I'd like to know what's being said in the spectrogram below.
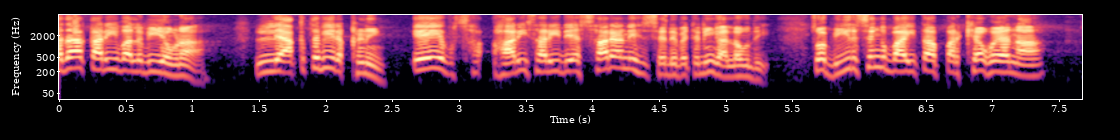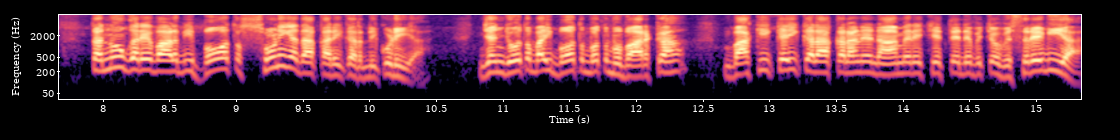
ਅਦਾਕਾਰੀ ਵੱਲ ਵੀ ਆਉਣਾ, ਲਿਆਕਤ ਵੀ ਰੱਖਣੀ, ਇਹ ਸ- ਹਾਰੀ ਸਾਰੀ ਦੇ ਸਾਰਿਆਂ ਦੇ ਹਿੱਸੇ ਦੇ ਵਿੱਚ ਨਹੀਂ ਗੱਲ ਆਉਂਦੀ। ਸੋ ਵੀਰ ਸਿੰਘ ਬਾਈ ਤਾਂ ਪਰਖਿਆ ਹੋਇਆ ਨਾ, ਤਨੂ ਗਰੇਵਾਲ ਵੀ ਬਹੁਤ ਸੋਹਣੀ ਅਦਾਕਾਰੀ ਕਰਦੀ ਕੁੜੀ ਆ। ਜਨਜੋਤ ਬਾਈ ਬਹੁਤ ਬਹੁਤ ਮੁਬਾਰਕਾਂ ਬਾਕੀ ਕਈ ਕਲਾਕਾਰਾਂ ਦੇ ਨਾਮ ਮੇਰੇ ਚੇਤੇ ਦੇ ਵਿੱਚੋਂ ਵਿਸਰੇ ਵੀ ਆ।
